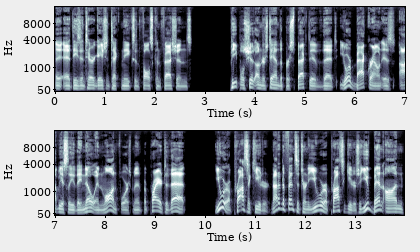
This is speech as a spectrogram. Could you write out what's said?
at these interrogation techniques and false confessions. People should understand the perspective that your background is obviously they know in law enforcement, but prior to that, you were a prosecutor, not a defense attorney. You were a prosecutor. So you've been on,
